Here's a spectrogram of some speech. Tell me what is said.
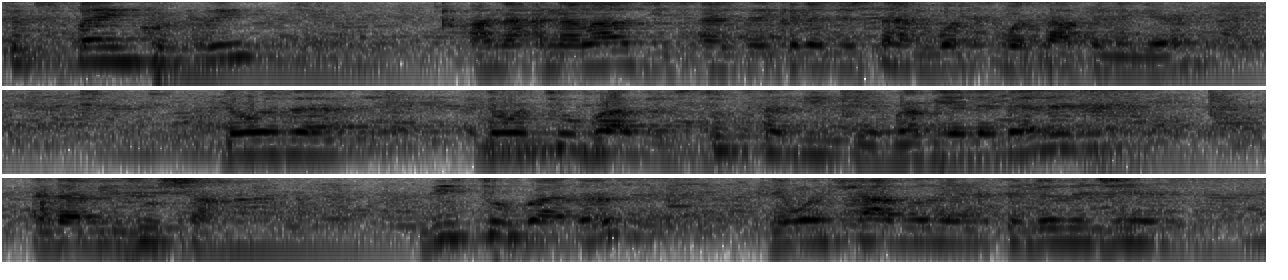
To explain quickly, an, analogy so you can understand what's what's happening here. There was a there were two brothers, two tzaddikim, Rabbi Elimelech and Rabbi Zusha. These two brothers, they went traveling to villages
